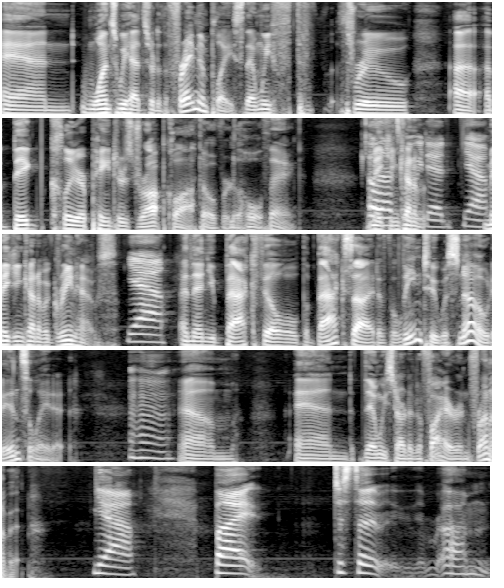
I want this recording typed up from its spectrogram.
and once we had sort of the frame in place, then we th- threw uh, a big clear painter's drop cloth over the whole thing, Oh, that's kind of did. Yeah. making kind of a greenhouse. yeah. And then you backfill the backside of the lean-to with snow to insulate it. Mm-hmm. Um, and then we started a fire in front of it. Yeah. But just to um,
